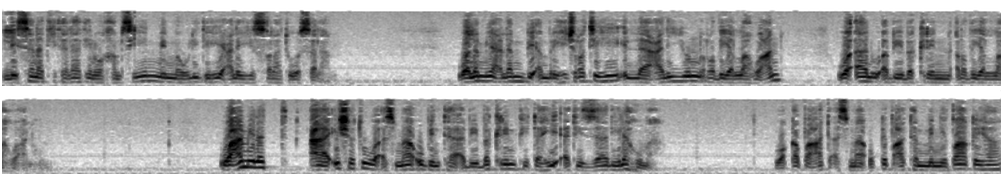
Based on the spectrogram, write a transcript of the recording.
لسنة ثلاث وخمسين من مولده عليه الصلاة والسلام. ولم يعلم بأمر هجرته إلا علي رضي الله عنه وآل أبي بكر رضي الله عنهم. وعملت عائشة وأسماء بنت أبي بكر في تهيئة الزاد لهما. وقطعت أسماء قطعة من نطاقها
